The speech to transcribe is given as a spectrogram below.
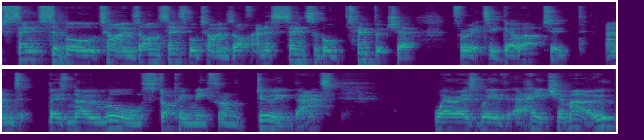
sensible times on, sensible times off, and a sensible temperature for it to go up to. And there's no rule stopping me from doing that. Whereas with a HMO,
